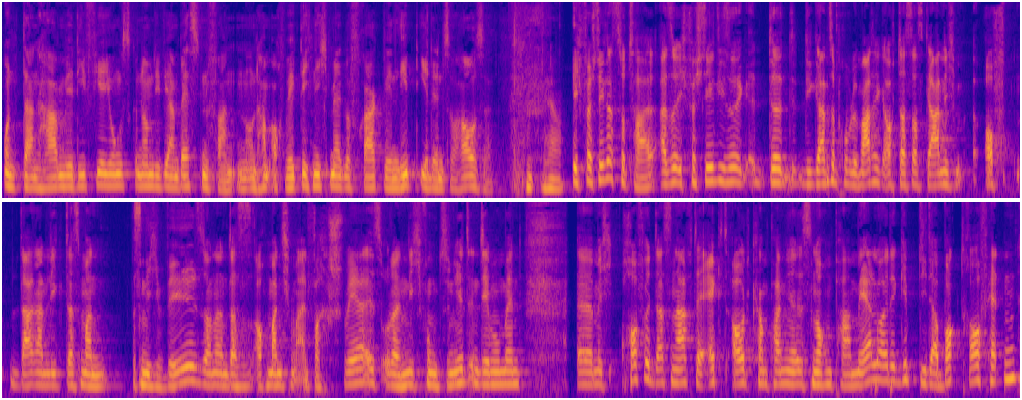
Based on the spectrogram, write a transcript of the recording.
Und dann haben wir die vier Jungs genommen, die wir am besten fanden und haben auch wirklich nicht mehr gefragt, wen liebt ihr denn zu Hause? Ja. Ich verstehe das total. Also ich verstehe diese die, die ganze Problematik auch, dass das gar nicht oft daran liegt, dass man es nicht will, sondern dass es auch manchmal einfach schwer ist oder nicht funktioniert in dem Moment. Ähm, ich hoffe, dass nach der Act-Out-Kampagne es noch ein paar mehr Leute gibt, die da Bock drauf hätten.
